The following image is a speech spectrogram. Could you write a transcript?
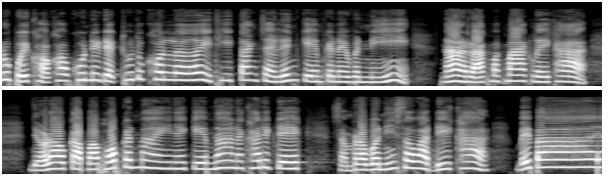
ครูปุ๋ยขอขอบคุณเด็กๆ ทุกๆ คนเลย ที่ตั้งใจเล่นเกมกันในวันนี้ น่ารักมากๆเลยค่ะ เดี๋ยวเรากลับมาพบกันใหม่ในเกมหน้านะคะเด็กๆสำหรับวันนี้สวัสดีค่ะ บ๊ายบาย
